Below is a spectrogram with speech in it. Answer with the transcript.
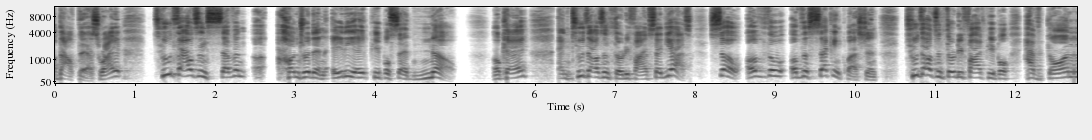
about this, right? 2,788 people said no, okay? And 2,035 said yes. So of the, of the second question, 2,035 people have gone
